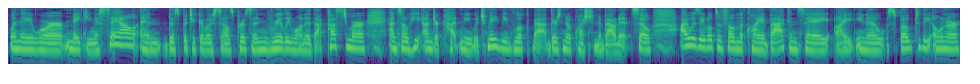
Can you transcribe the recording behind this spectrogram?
when they were making a sale, and this particular salesperson really wanted that customer. And so he undercut me, which made me look bad. There's no question about it. So I was able to phone the client back and say, I, you know, spoke to the owner.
